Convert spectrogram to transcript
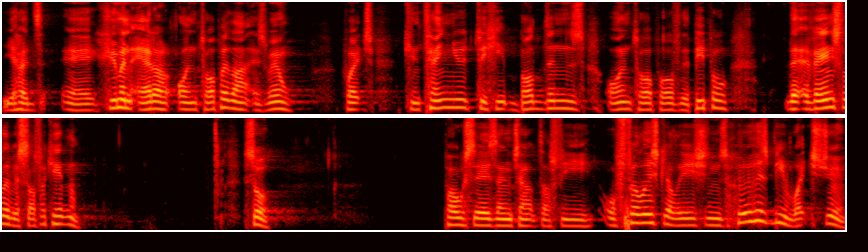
you had uh, human error on top of that as well, which continued to heap burdens on top of the people that eventually was suffocating them. So, Paul says in chapter 3, O foolish Galatians, who has bewitched you?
